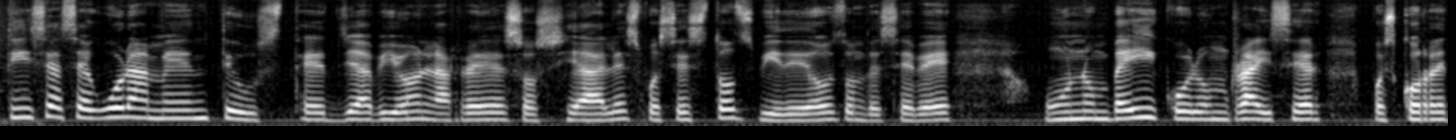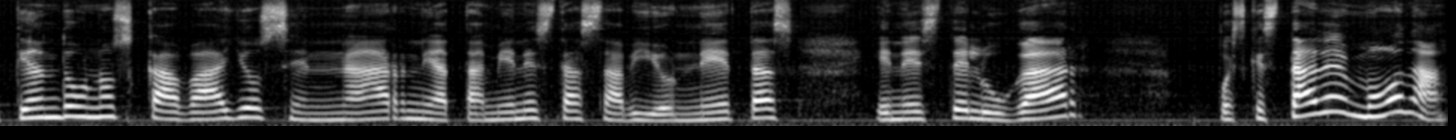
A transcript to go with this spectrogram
Regresamos a las noticias. Seguramente usted ya vio en las redes sociales pues estos videos donde se ve un, un, vehículo, un riser, pues correteando unos caballos en Narnia, también estas avionetas en este lugar pues que está de moda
